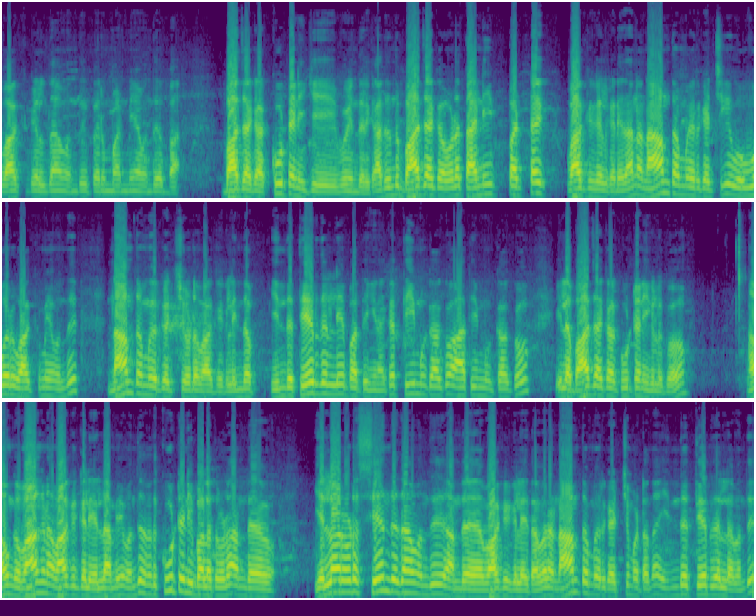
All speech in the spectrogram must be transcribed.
வாக்குகள் தான் வந்து பெரும்பான்மையாக வந்து பா- பாஜக கூட்டணிக்கு விழுந்திருக்கு. அது வந்து பாஜகவோட தனிப்பட்ட வாக்குகள் கிடையாது. ஆனால் நாம் தமிழர் கட்சிக்கு ஒவ்வொரு வாக்குமே வந்து நாம் தமிழர் கட்சியோட வாக்குகள். இந்த இந்த தேர்தலிலே பார்த்தீங்கன்னாக்கா திமுகக்கோ அதிமுகக்கோ இல்லை பாஜக கூட்டணிகளுக்கோ அவங்க வாங்கின வாக்குகள் எல்லாமே வந்து அந்த கூட்டணி பலத்தோட அந்த எல்லாரோட சேர்ந்து தான் வந்து அந்த வாக்குகளை தவிர நாம் தமிழர் கட்சி மட்டும் தான் இந்த தேர்தலில் வந்து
